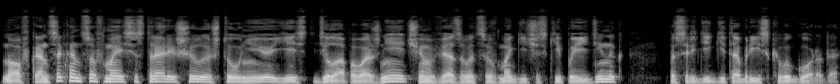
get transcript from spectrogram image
но в конце концов моя сестра решила, что у нее есть дела поважнее, чем ввязываться в магический поединок посреди гитабрийского города.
